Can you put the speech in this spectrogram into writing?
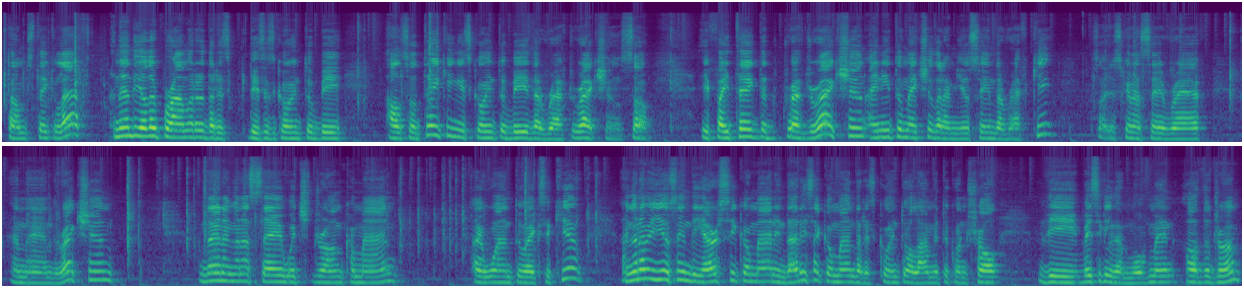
thumbstick left. And then the other parameter that is this is going to be also taking is going to be the ref direction. So if I take the ref direction, I need to make sure that I'm using the ref key. So I'm just gonna say ref and then direction. And then I'm gonna say which drone command I want to execute. I'm gonna be using the RC command, and that is a command that is going to allow me to control the basically the movement of the drone.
